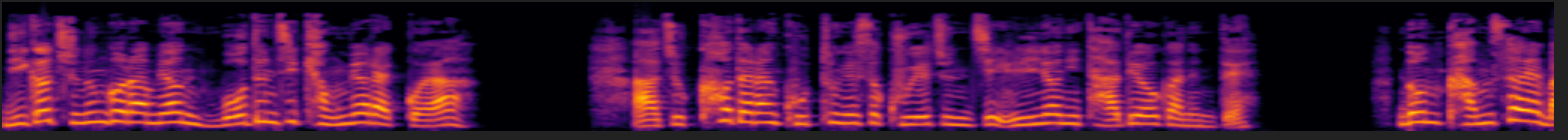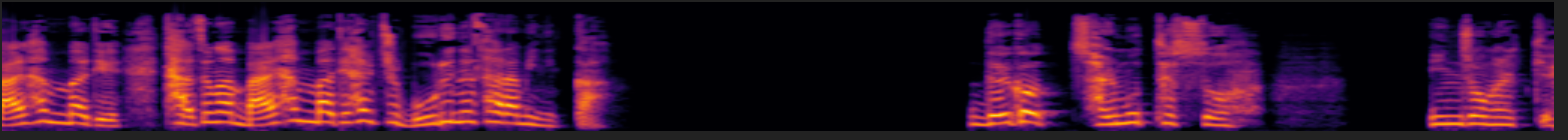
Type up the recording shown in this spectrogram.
네가 주는 거라면 뭐든지 경멸할 거야. 아주 커다란 고통에서 구해준 지 1년이 다 되어 가는데, 넌 감사의 말 한마디, 다정한 말 한마디 할 줄 모르는 사람이니까. 내가 잘못했어. 인정할게.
